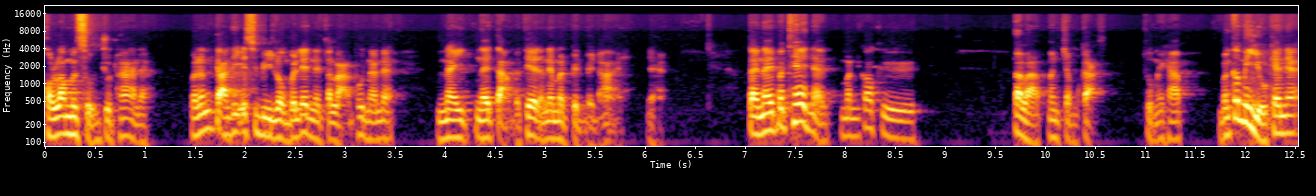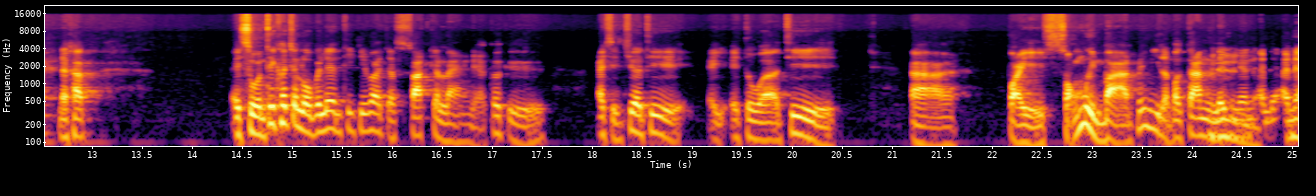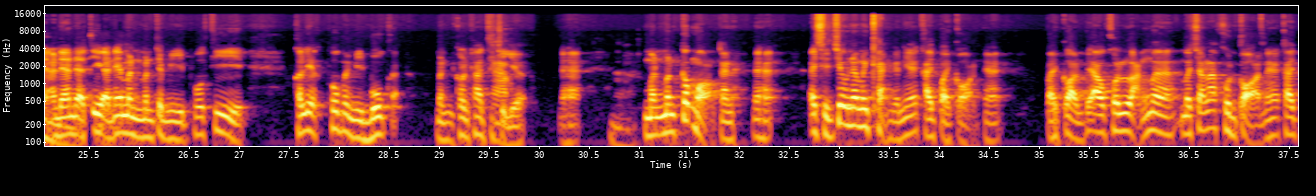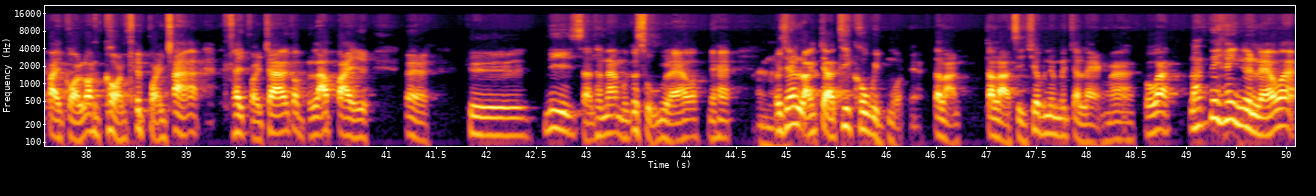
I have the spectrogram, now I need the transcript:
ของเรามัน 0.5 นะ เพราะฉะนั้นการที่ SCB ลงไปเล่นในตลาดพวกนั้นเนี่ยในในต่างประเทศอันนี้มันเป็นไปได้นะฮะแต่ในประเทศเนี่ยมันก็คือตลาดมันจำกัดถูกไหมครับ มันก็มีอยู่แค่นี้นะครับไอ้ส่วนที่เขาจะลงไปเล่นที่คิดว่าจะซัดกันแรงเนี่ยก็คือไอ้สินเชื่อที่ไอ้ไอ้ตัวที่อ่า ปล่อยสองหมื่นบาทไม่มีหลักประกันอะไรพวกนี้อันนี้อันนี้อันนี้เนี่ยที่อันนี้มันมันจะมีพวกที่เขาเรียกพวกมันมีบุ๊กอะมันค่อนข้างที่จะเยอะนะฮะมันมันก็เหมาะกันนะฮะไอ้สินเชื่อนั้นมันแข่งกันเนี้ยใครปล่อยก่อนนะฮะไปก่อนไปเอาคนหลังมามาชนะคนก่อนนะใครไปก่อนรอดก่อนใครปล่อยช้า ใครปล่อยช้าก็รับไปเออคือนี่สาธารณะมันก็สูงอยู่แล้วนะฮะเพราะฉะนั้นหลังจากที่โควิดหมดเนี่ยตลาดตลาดสินเชื่อมันจะแรงมาก เพราะว่ารัฐไม่ให้เงินแล้วอะ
